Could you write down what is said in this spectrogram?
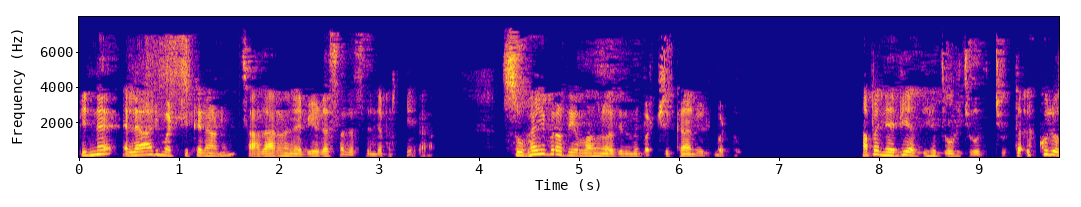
പിന്നെ എല്ലാവരും ഭക്ഷിക്കലാണ് സാധാരണ നബിയുടെ സദസ്സിന്റെ പ്രത്യേകത. സുഹൈബ് റബി റളിയല്ലാഹു അതിൽ നിന്ന് ഭക്ഷിക്കാൻ ഒരുപെട്ടു അപ്പൊ നബി അദ്ദേഹത്തോട് ചോദിച്ചു തെക്കുലു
